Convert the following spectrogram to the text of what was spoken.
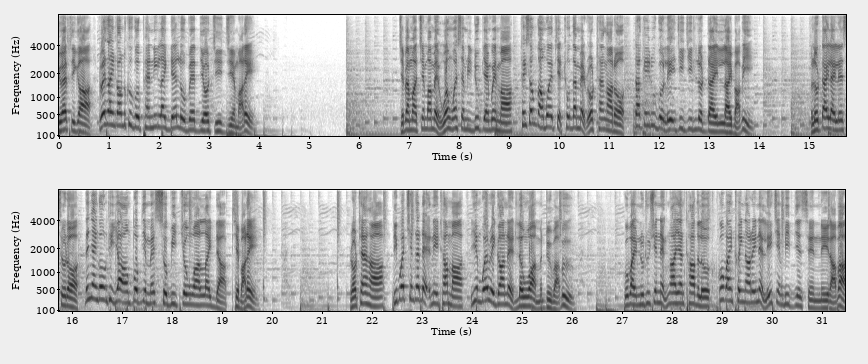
UFC ကတွဲဆိုင်ကောင်းတစ်ခုကိုဖန်တီးလိုက်တယ်လို့ပဲပြောကြည့်ခြင်းပါတယ်ဂျပန်မှာကျင်းပမဲ့1172ပြိုင်ပွဲမှာထိတ်ဆုံးကောင်ပွဲအဖြစ်ထိုးသက်မဲ့ရော့ထန်ကတော့တာကေရုကိုလေအကြီးကြီးလွတ်တိုက်လိုက်ပါပြီဘလို့တိုက်လိုက်လဲဆိုတော့တင်ញိုင်ကုန်းအထိရအောင်ပုတ်ပစ်မဲ့ဆိုပြီးကြုံဝါလိုက်တာဖြစ်ပါတယ် ရော့ထန်ဟာဒီပွဲချင်းကတ်တဲ့အနေအထားမှာရင်ပွဲတွေကနဲ့လုံးဝမတူပါဘူးကိုပိုင်နူထရီရှင်နဲ့ငှားရမ်းထားသလိုကိုပိုင်ထွေနာတွေနဲ့လေ့ကျင့်ပြီးပြင်ဆင်နေတာပါ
